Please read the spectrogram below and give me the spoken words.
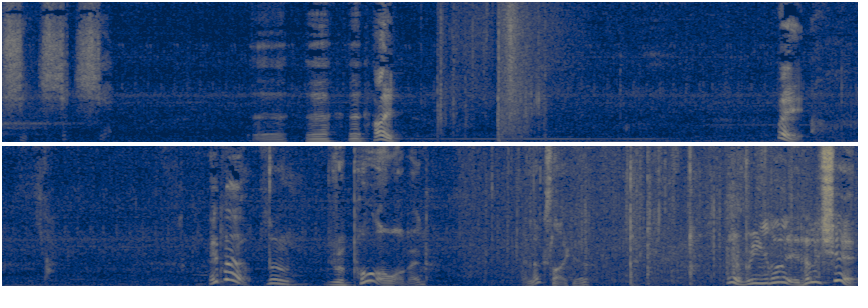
Shit, shit, shit. Uh, uh, uh, hi. Wait. Ain't that the reporter woman? It looks like her. Yeah, reunited. Holy shit.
